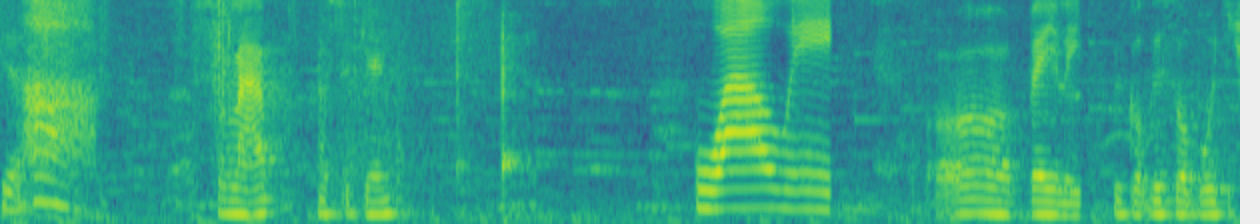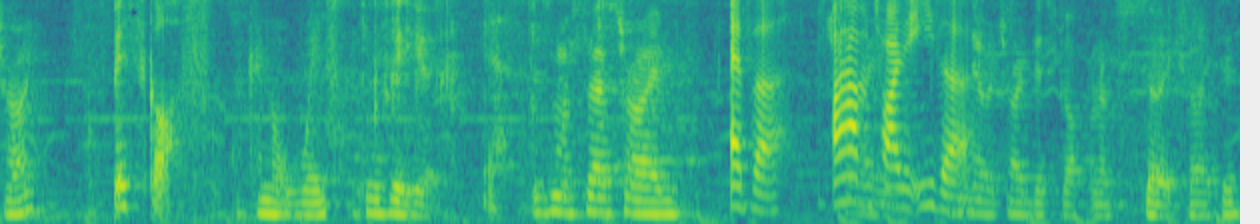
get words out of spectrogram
Yeah. Slab custard game. Wowee. Oh, Bailey. We've got this old boy to try. Biscoff. I cannot wait. Can you see it here? Yes. This is my first time. Ever. I haven't tried it either. I've never tried Biscoff and I'm so excited.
